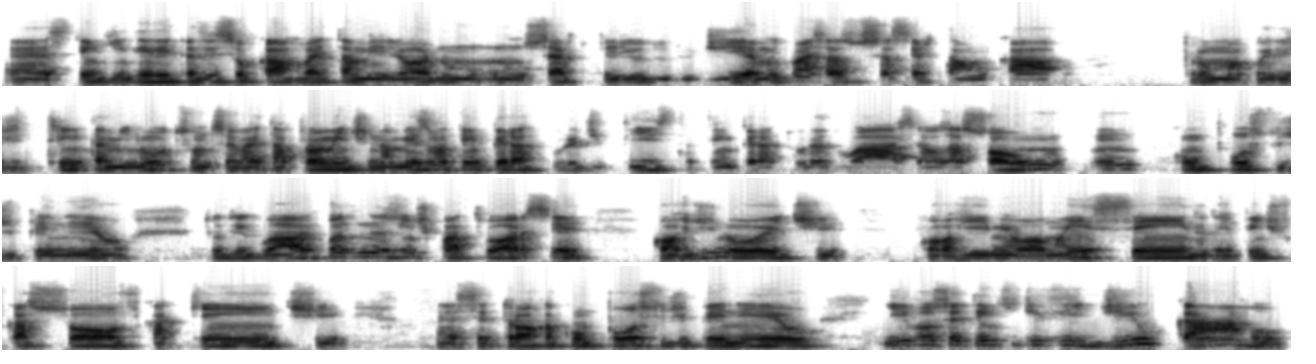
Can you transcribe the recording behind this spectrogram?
é, você tem que entender que às vezes seu carro vai estar melhor num, num certo período do dia. É muito mais fácil você acertar um carro para uma corrida de 30 minutos, onde você vai estar provavelmente na mesma temperatura de pista, temperatura do ar, você vai usar só um, um composto de pneu, tudo igual, enquanto nas 24 horas você corre de noite, corre meu, amanhecendo, de repente fica sol, fica quente, é, você troca composto de pneu, e você tem que dividir o carro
